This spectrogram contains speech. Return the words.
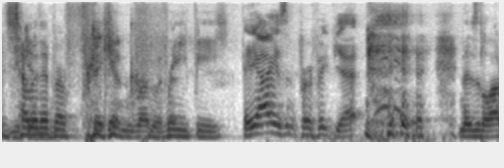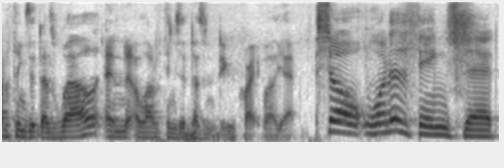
And some of them are freaking run creepy. AI isn't perfect yet. There's a lot of things it does well, and a lot of things it doesn't do quite well yet. So one of the things that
